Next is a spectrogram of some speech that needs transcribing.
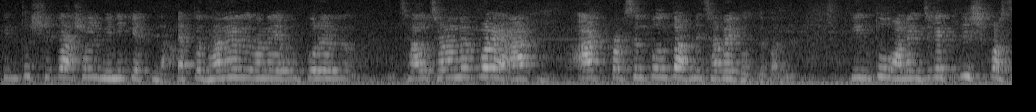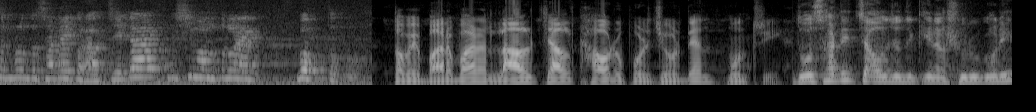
কিন্তু সেটা আসলে মিনিকেট না। একটা ধানের মানে উপরের ছাল ছাড়ানোর পরে আট আট পার্সেন্ট পর্যন্ত আপনি ছাঁটাই করতে পারেন কিন্তু অনেক জায়গায় ত্রিশ পার্সেন্ট পর্যন্ত ছাঁটাই করা হচ্ছে। এটা কৃষি মন্ত্রণালয়ের বক্তব্য। তবে বারবার লাল চাল খাওয়ার উপর জোর দেন মন্ত্রী। দোসাটির চাউল যদি কেনা শুরু করি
